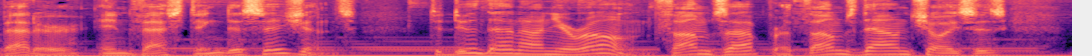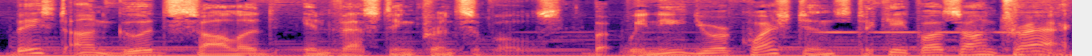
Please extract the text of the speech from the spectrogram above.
better investing decisions. To do that on your own, thumbs up or thumbs down choices based on good, solid investing principles. But we need your questions to keep us on track.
